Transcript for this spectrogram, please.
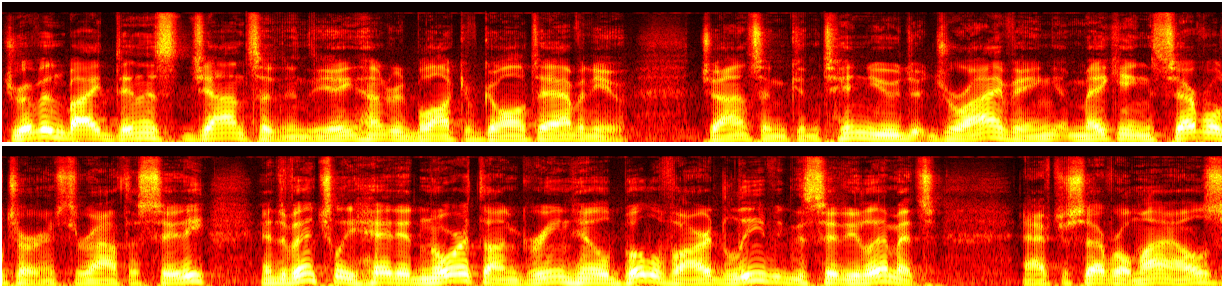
driven by Dennis Johnson in the 800 block of Gault Avenue. Johnson continued driving, making several turns throughout the city and eventually headed north on Green Hill Boulevard, leaving the city limits. After several miles,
